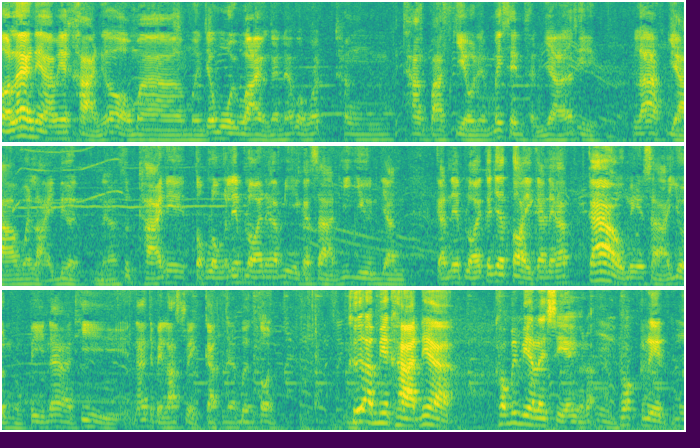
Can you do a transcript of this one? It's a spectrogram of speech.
ตอนแรกเนี่ยอเมริกานก็ออกมาเหมือนจะโวยวายเหมือนกันนะบอกว่าทางทางปาเกียวเนี่ยไม่เซ็นสัญญาสักทีลากยาวมาหลายเดือนนะสุดท้ายนี่ตกลงกันเรียบร้อยนะครับ มีเอกสารที่ยืนยันกันเรียบร้อยก็จะต่อยกันนะครับ 9 เมษายนของปีหน้าที่น่าจะเป็นลาสเวกัสนะเบื้องต้น คืออาเมียขาดเนี่ยเขาไม่มีอะไรเสียอยู่แล้วอืมเพราะเกรดม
